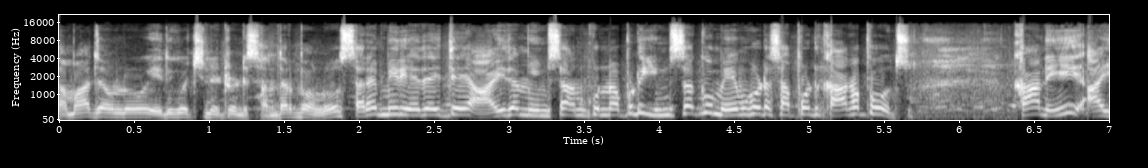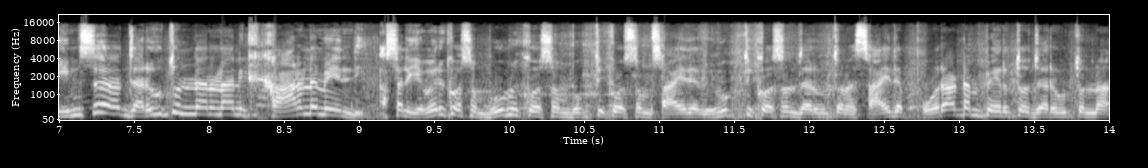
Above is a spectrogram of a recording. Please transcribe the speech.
సమాజంలో ఎదిగొచ్చినటువంటి సందర్భంలో సరే మీరు ఏదైతే ఆయుధం హింస అనుకున్నప్పుడు హింసకు మేము కూడా సపోర్ట్ కాకపోవచ్చు. కానీ ఆ హింస జరుగుతుందనడానికి కారణం ఏంది అసలు ఎవరి కోసం? భూమి కోసం భుక్తి కోసం సాయుధ విముక్తి కోసం జరుగుతున్న సాయుధ పోరాటం పేరుతో జరుగుతున్న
